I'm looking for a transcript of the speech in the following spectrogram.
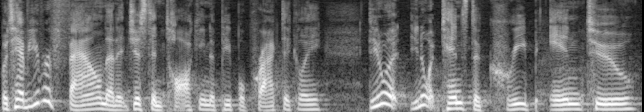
But have you ever found that it just in talking to people practically, do you know what, you know what tends to creep into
